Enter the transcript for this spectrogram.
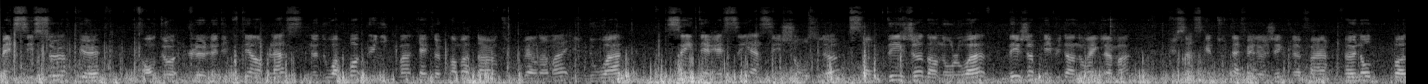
mais c'est sûr que le, député en place ne doit pas uniquement être le promoteur du gouvernement, il doit s'intéresser à ces choses-là qui sont déjà dans nos lois, déjà prévues dans nos règlements. Puis ça serait tout à fait logique de faire un autre pas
